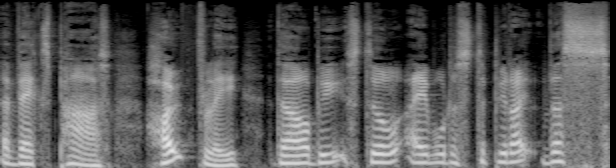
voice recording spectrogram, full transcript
a vax pass. Hopefully, they'll be still able to stipulate this.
